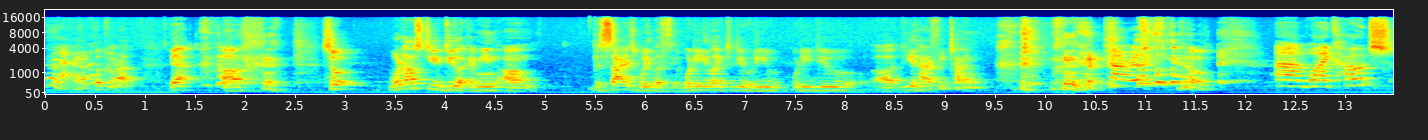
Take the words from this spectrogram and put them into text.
Yeah, I hook her up. Yeah. Uh, so, what else do you do? Like, I mean, um, besides weightlifting, what do you like to do? What do you What do you do? Uh, do you have free time? Not really. no. Um, well, I coach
